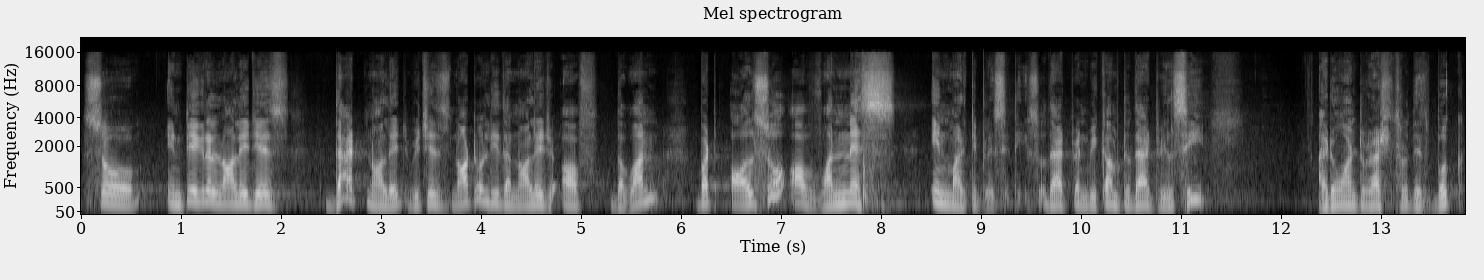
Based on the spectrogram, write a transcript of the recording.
So, integral knowledge is that knowledge which is not only the knowledge of the one, but also of oneness in multiplicity. So, that when we come to that, we'll see. I don't want to rush through this book.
